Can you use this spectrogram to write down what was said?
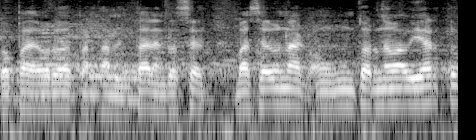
Copa de Oro departamental. Entonces va a ser una- un torneo abierto,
